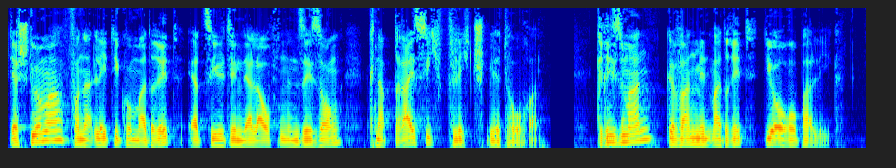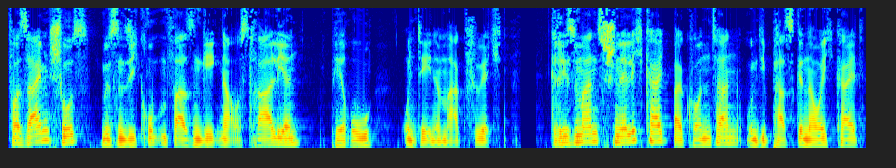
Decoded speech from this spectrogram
Der Stürmer von Atletico Madrid erzielte in der laufenden Saison knapp 30 Pflichtspieltore. Griezmann gewann mit Madrid die Europa League. Vor seinem Schuss müssen sich Gruppenphasengegner Australien, Peru und Dänemark fürchten. Griezmanns Schnelligkeit bei Kontern und die Passgenauigkeit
